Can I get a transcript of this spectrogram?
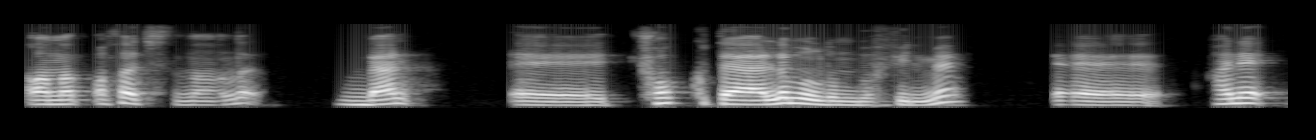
anlatması açısından da ben e, çok değerli buldum bu filmi. E, hani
